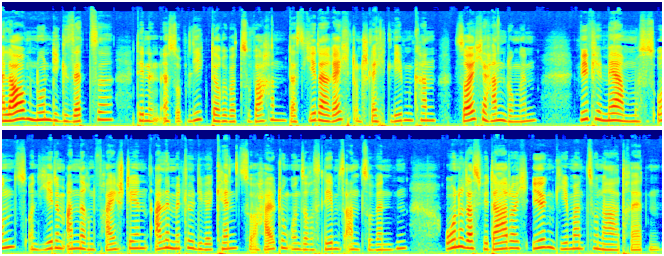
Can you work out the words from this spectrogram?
erlauben nun die gesetze denen es obliegt darüber zu wachen dass jeder recht und schlecht leben kann solche handlungen wie viel mehr muss es uns und jedem anderen freistehen alle mittel die wir kennen zur erhaltung unseres lebens anzuwenden ohne dass wir dadurch irgend jemand zu nahe träten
